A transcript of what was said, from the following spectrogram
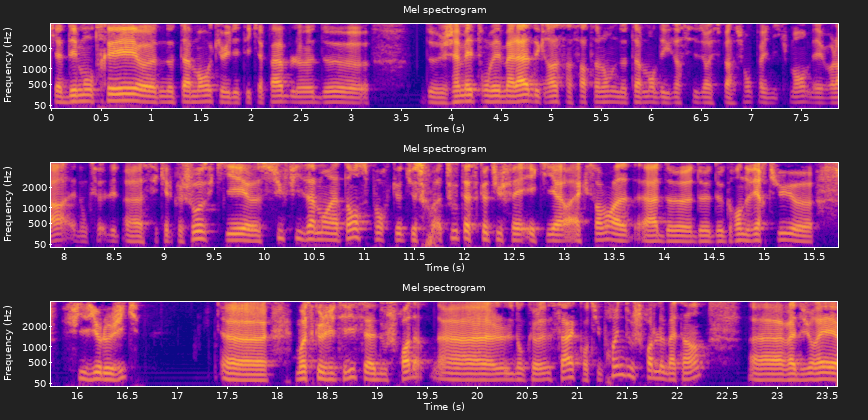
qui a démontré euh, notamment qu'il était capable de de jamais tomber malade grâce à un certain nombre notamment d'exercices de respiration, pas uniquement, mais voilà. Donc euh, c'est quelque chose qui est euh, suffisamment intense pour que tu sois tout à ce que tu fais et qui accessoirement a, de, de, de, grandes vertus physiologiques. Moi, ce que j'utilise, c'est la douche froide. Donc ça, quand tu prends une douche froide le matin, va durer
